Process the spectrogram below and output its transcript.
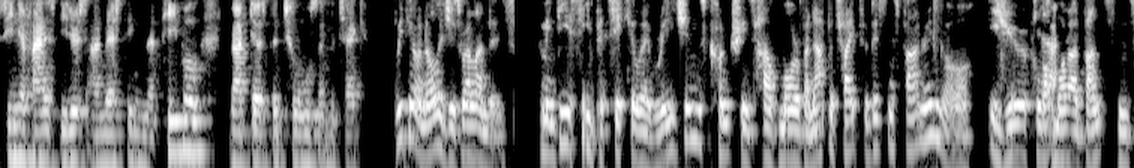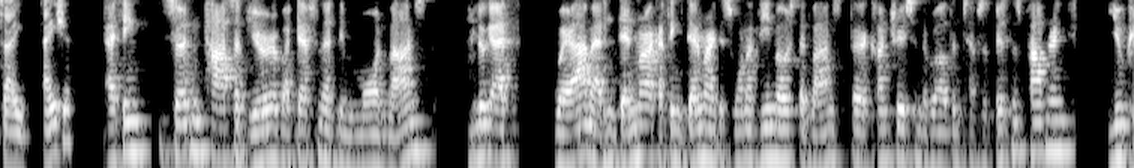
Senior finance leaders are investing in the people, not just the tools and the tech. With your knowledge as well, Anders, I mean, do you see particular regions, countries have more of an appetite for business partnering, or is Europe a lot more advanced than, say, Asia? I think certain parts of Europe are definitely more advanced. Look at where I'm at in Denmark, I think Denmark is one of the most advanced uh, countries in the world in terms of business partnering. UK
